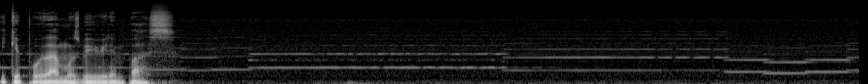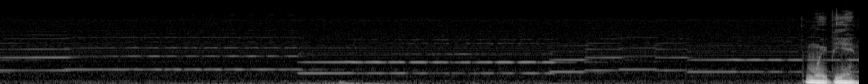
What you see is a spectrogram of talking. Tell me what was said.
y que podamos vivir en paz. Muy bien.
